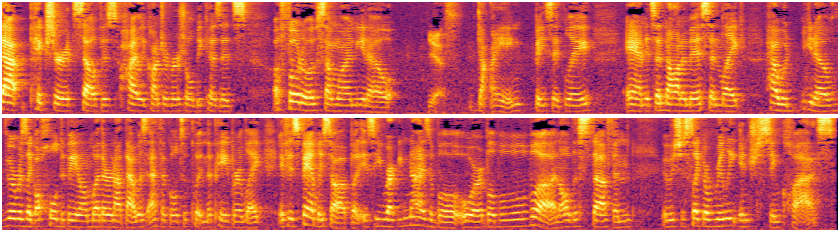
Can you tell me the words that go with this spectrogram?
that picture itself is highly controversial because it's a photo of someone you know yes, dying basically. And it's anonymous and like how would you know there was like a whole debate on whether or not that was ethical to put in the paper like if his family saw it but is he recognizable or blah blah blah blah, blah and all this stuff and it was just like a really interesting class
